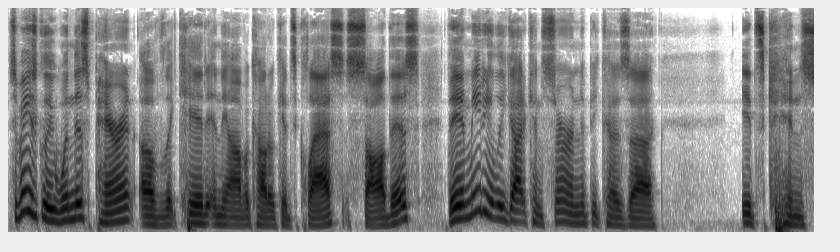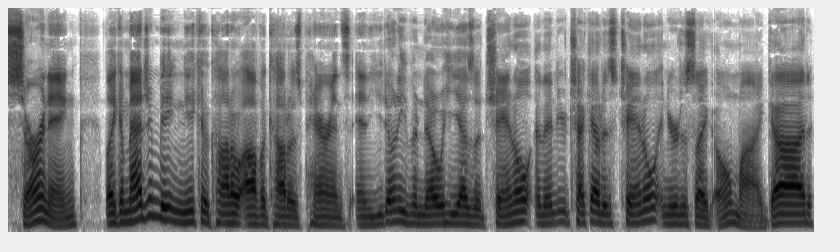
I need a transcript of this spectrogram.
So basically, when this parent of the kid in the Avocado Kids class saw this, they immediately got concerned because uh, it's concerning. Like, imagine being Nikocado Avocado's parents and you don't even know he has a channel, and then you check out his channel and you're just like, oh my God,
